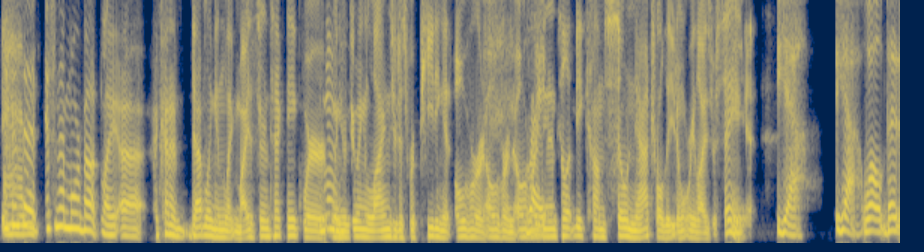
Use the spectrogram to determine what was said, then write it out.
Isn't And- that isn't that more about like uh, kind of dabbling in like Meisner technique, where when Mm. you're doing lines, you're just repeating it over and over and over Right. again until it becomes so natural that you don't realize you're saying it. Yeah. Yeah. Well, that,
